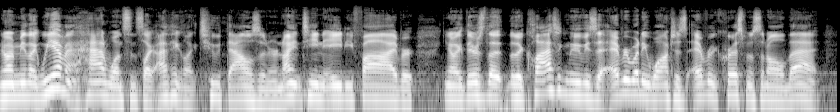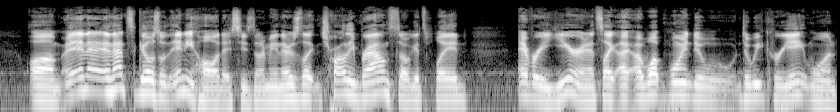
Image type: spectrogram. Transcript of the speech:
know what I mean? Like we haven't had one since like I think like 2000 or 1985 or you know like there's the the classic movies that everybody watches every Christmas and all that. Um and and that goes with any holiday season. I mean, there's like Charlie Brown still gets played every year and it's like at, at what point do do we create one?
